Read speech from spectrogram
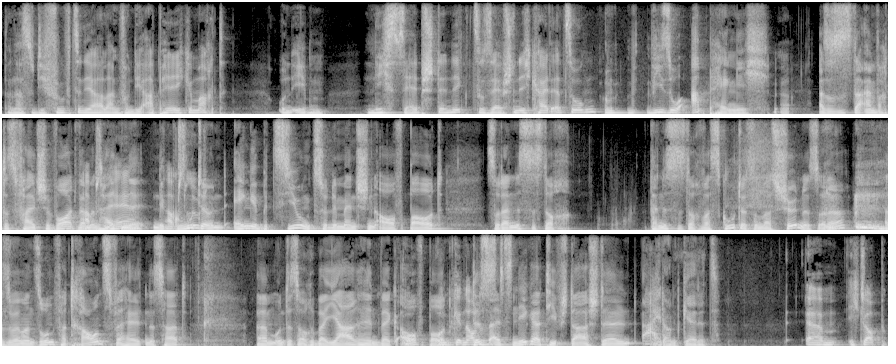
dann hast du die 15 Jahre lang von dir abhängig gemacht und eben nicht selbstständig zur Selbstständigkeit erzogen. Und wieso abhängig? Ja. Also es ist da einfach das falsche Wort. Wenn man Absolut, halt ja, eine, eine gute und enge Beziehung zu dem Menschen aufbaut, so dann ist es doch, dann ist es doch was Gutes und was Schönes, oder? Also wenn man so ein Vertrauensverhältnis hat ähm, und das auch über Jahre hinweg aufbaut, und genau das, das- als negativ darstellen, I don't get it. Ähm, ich glaube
